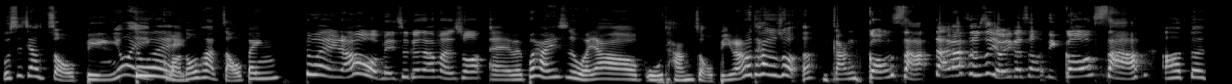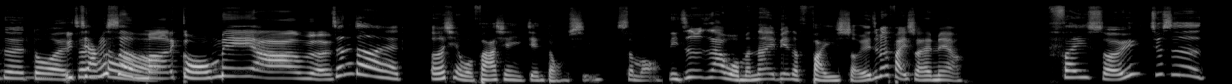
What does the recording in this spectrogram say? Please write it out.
不是叫走冰，因为广东话走冰。对，然后我每次跟他们说，哎，不好意思，我要无糖走冰，然后他就说，呃，你刚攻啥？台湾是不是有一个说你攻啥啊？对对对，你讲什么？你公咩啊？真的哎，而且我发现一件东西，什么？你知不知道我们那一边的废水？这边废水还没有？废水就是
